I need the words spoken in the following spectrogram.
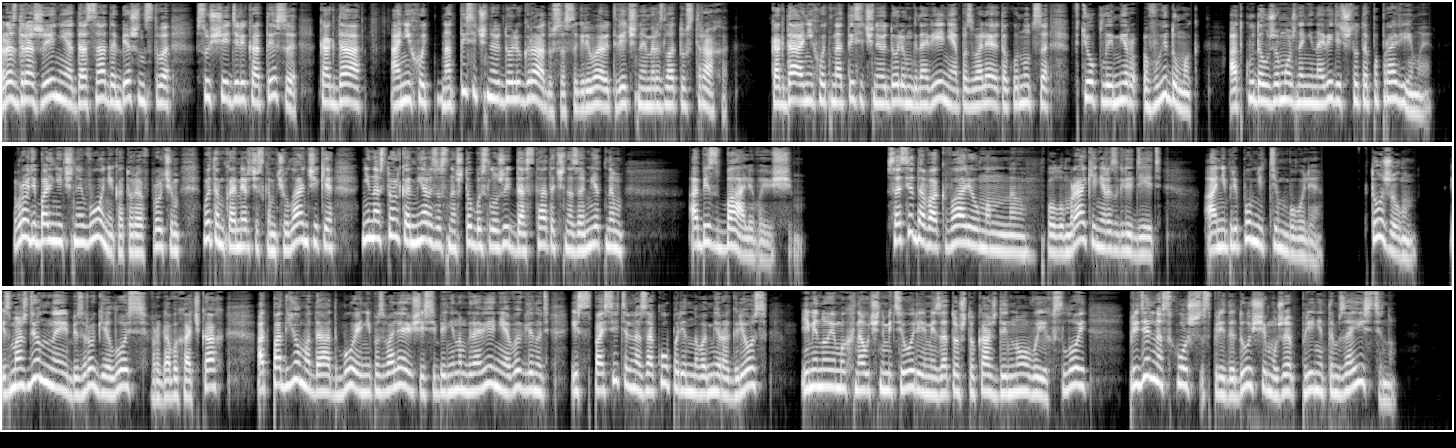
Раздражение, досада, бешенство — сущие деликатесы, когда они хоть на тысячную долю градуса согревают вечную мерзлоту страха, когда они хоть на тысячную долю мгновения позволяют окунуться в теплый мир выдумок, откуда уже можно ненавидеть что-то поправимое. Вроде больничной вони, которая, впрочем, в этом коммерческом чуланчике не настолько мерзостна, чтобы служить достаточно заметным обезболивающим. Соседа в аквариумом на полумраке не разглядеть, а не припомнить тем более. Кто же он? Изможденный, безрогий лось в роговых очках, от подъема до отбоя, не позволяющий себе ни на мгновение выглянуть из спасительно закупоренного мира грез, именуемых научными теориями за то, что каждый новый их слой предельно схож с предыдущим, уже принятым за истину.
